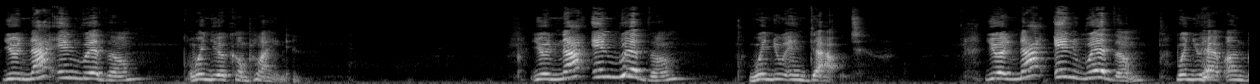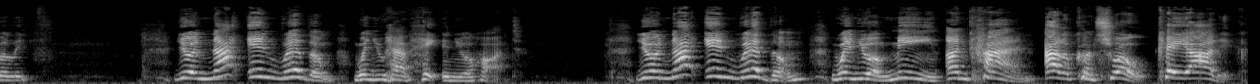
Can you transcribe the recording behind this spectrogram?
You're not in rhythm when you're complaining. You're not in rhythm when you're in doubt. You're not in rhythm when you have unbelief. You're not in rhythm when you have hate in your heart. You're not in rhythm when you're mean, unkind, out of control, chaotic.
